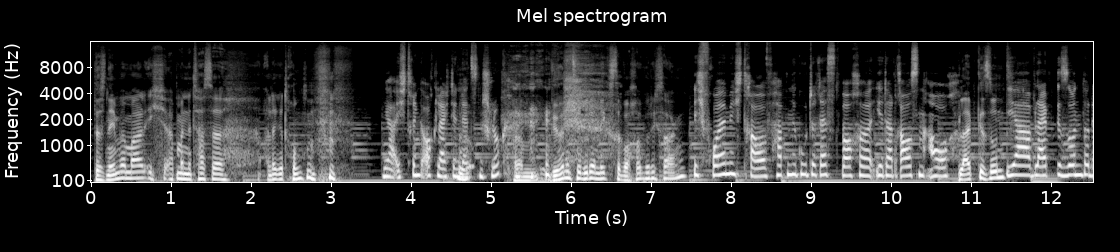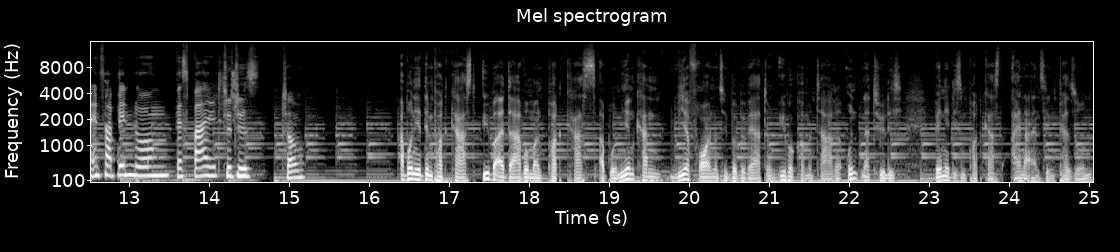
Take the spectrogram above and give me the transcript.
Das nehmen wir mal. Ich habe meine Tasse alle getrunken. Ja, ich trinke auch gleich den letzten Schluck. Ähm, wir hören uns hier wieder nächste Woche, würde ich sagen. Ich freue mich drauf. Hab eine gute Restwoche. Ihr da draußen auch. Bleibt gesund. Ja, bleibt gesund und in Verbindung. Bis bald. Tschüss. tschüss. Ciao. Abonniert den Podcast überall da, wo man Podcasts abonnieren kann. Wir freuen uns über Bewertungen, über Kommentare und natürlich, wenn ihr diesen Podcast einer einzigen Person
